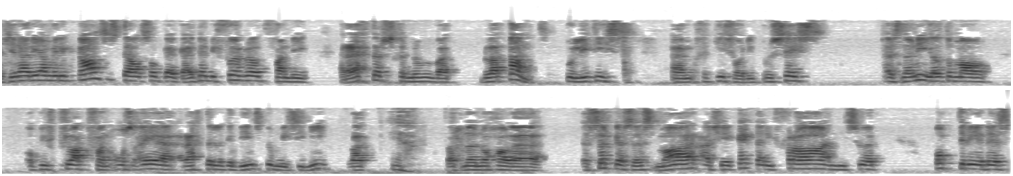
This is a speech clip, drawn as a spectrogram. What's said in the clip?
As jy na die Amerikaanse stelsel kyk, hy het nou die voorbeeld van die regters genoem wat blaatant polities ehm um, gekies word. Die proses is nou nie heeltemal op die vlak van ons eie regterlike dienskommissie nie wat ja wat nou nogal 'n 'n sirkus is, maar as jy kyk na die vrae en die soort optredes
